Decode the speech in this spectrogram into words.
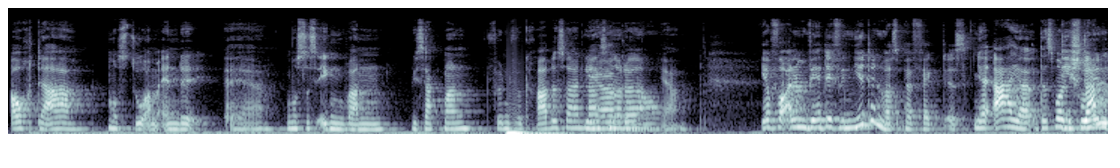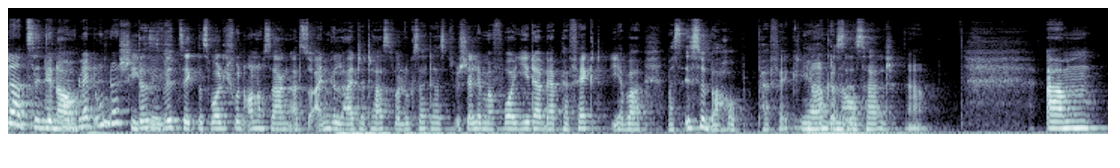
auch da musst du am Ende, äh, muss es irgendwann, wie sagt man, fünf Grad sein lassen ja, oder? Genau. Ja. Ja, vor allem, wer definiert denn, was perfekt ist? Ja, ah ja, das wollte Die ich Standards vorhin, sind genau. ja komplett unterschiedlich. Das ist witzig, das wollte ich vorhin auch noch sagen, als du eingeleitet hast, weil du gesagt hast, stell dir mal vor, jeder wäre perfekt. Ja, aber was ist überhaupt perfekt? Ja, ne? genau. Das ist halt, ja. Ähm,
